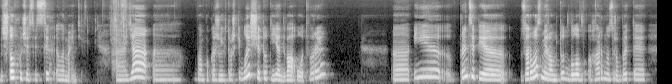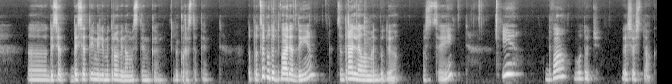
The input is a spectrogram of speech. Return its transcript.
відштовхуючись від цих елементів. Я вам покажу їх трошки ближче. Тут є два отвори. І, в принципі, за розміром тут було б гарно зробити 10-мм намистинки використати. Тобто це будуть два ряди. Центральний елемент буде ось цей. І два будуть десь ось так.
